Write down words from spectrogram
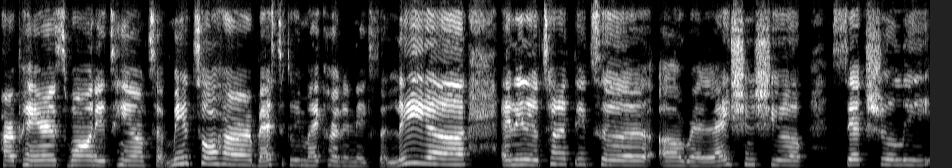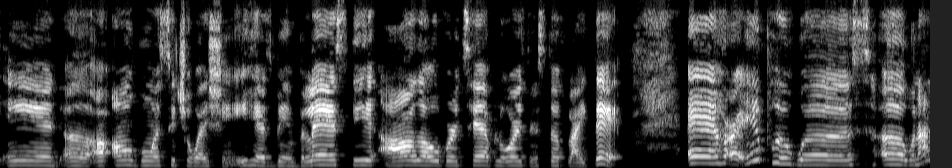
Her parents wanted him to mentor her, basically make her the next Aaliyah, and then it turned into a relationship sexually and uh, an ongoing situation. It has been blasted all over tabloids and stuff like that. And her input was uh, when I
